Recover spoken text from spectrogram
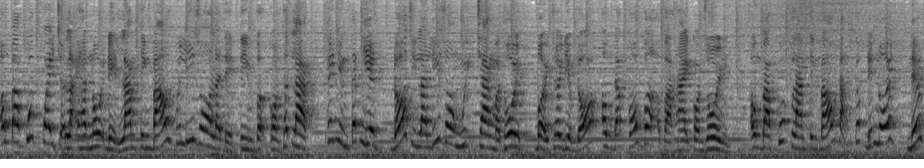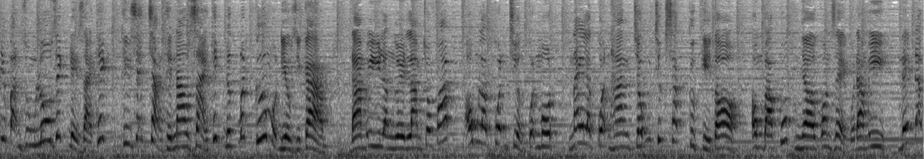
ông Ba Quốc quay trở lại Hà Nội để làm tình báo với lý do là để tìm vợ con thất lạc. Thế nhưng tất nhiên, đó chỉ là lý do ngụy trang mà thôi, bởi thời điểm đó ông đã có vợ và hai con rồi. Ông Ba Quốc làm tình báo đẳng cấp đến nỗi nếu như bạn dùng logic để giải thích thì sẽ chẳng thể nào giải thích được bất cứ một điều gì cả. Đàm Y là người làm cho Pháp, ông là quận trưởng quận 1, nay là quận hàng chống chức sắc cực kỳ to. Ông Ba Quốc nhờ con rể của Đàm Y nên đã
